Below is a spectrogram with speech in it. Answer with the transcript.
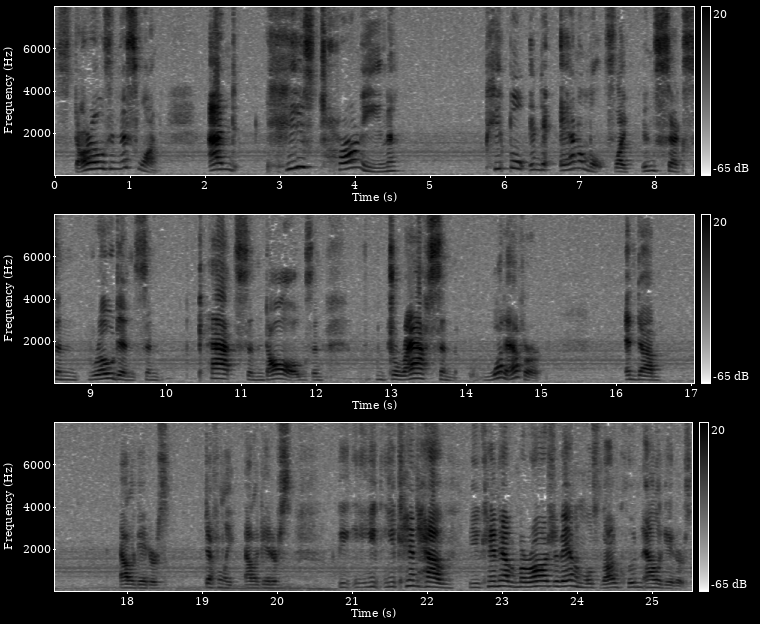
Starro's in this one. And he's turning people into animals, like insects and rodents and cats and dogs and giraffes and whatever. And um, alligators. Definitely alligators. You, you, can't have you can't have a mirage of animals without including alligators.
